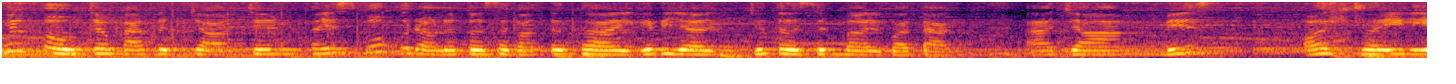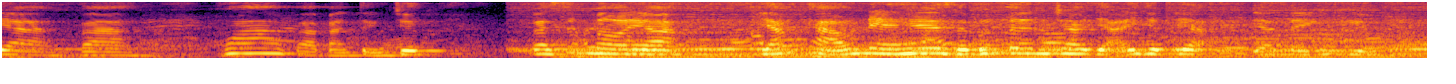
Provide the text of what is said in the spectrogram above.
thuyết phục trong bảng bình chọn trên Facebook của đoàn Lê tô Sài Gòn Tân Thời. Cái bây giờ chúng tôi xin mời quà tặng à, cho Miss Australia và hoa và bạn tượng trưng. Và xin mời à, giám khảo nè he sẽ bước lên trao giải giúp đi ạ. Dạ thank you.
